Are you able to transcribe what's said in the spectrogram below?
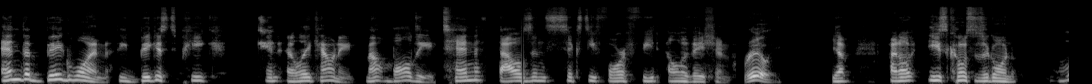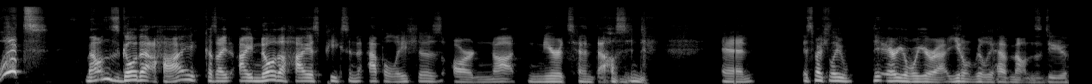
and the big one, the biggest peak in LA County, Mount Baldy, 10,064 feet elevation. Really? Yep. I know East Coasters are going, what? Mountains go that high? Because I, I know the highest peaks in the Appalachias are not near 10,000. and especially the area where you're at, you don't really have mountains, do you?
